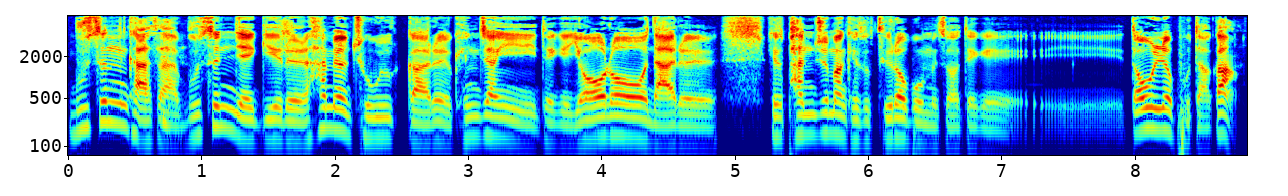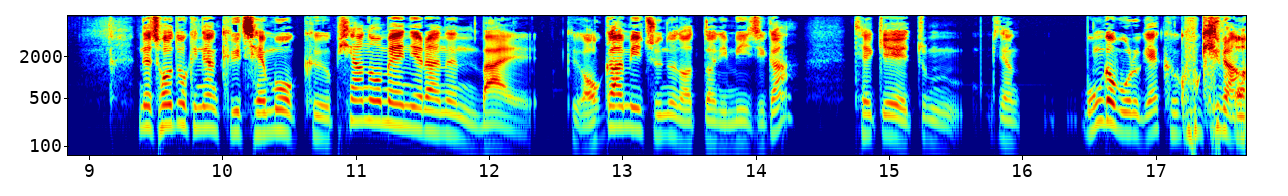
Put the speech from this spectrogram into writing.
무슨 가사, 무슨 얘기를 하면 좋을까를 굉장히 되게 여러 날을 계속 반주만 계속 들어보면서 되게 떠올려 보다가 근데 저도 그냥 그 제목 그 피아노맨이라는 말 그 어감이 주는 어떤 이미지가 되게 좀 그냥 뭔가 모르게 그 곡이랑 어.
